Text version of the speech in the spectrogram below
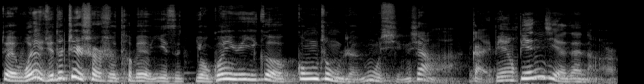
对，我也觉得这事儿是特别有意思。有关于一个公众人物形象啊，改编边界在哪儿？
